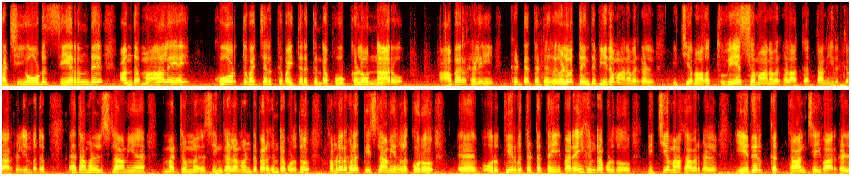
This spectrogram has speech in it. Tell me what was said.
கட்சியோடு சேர்ந்து அந்த மாலையை கோர்த்து வச்சிருக்கு வைத்திருக்கின்ற பூக்களோ நாரோ அவர்களில் கிட்டத்தட்ட எழுபத்தைந்து வீதமானவர்கள் நிச்சயமாக துவேஷமானவர்களாகத்தான் இருக்கிறார்கள் என்பது தமிழ் இஸ்லாமிய மற்றும் சிங்களம் என்று பெறுகின்ற பொழுது தமிழர்களுக்கு இஸ்லாமியர்களுக்கு ஒரு ஒரு தீர்வு திட்டத்தை வரைகின்ற பொழுது நிச்சயமாக அவர்கள் எதிர்க்கத்தான் செய்வார்கள்.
